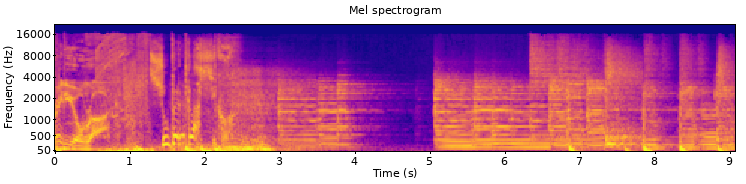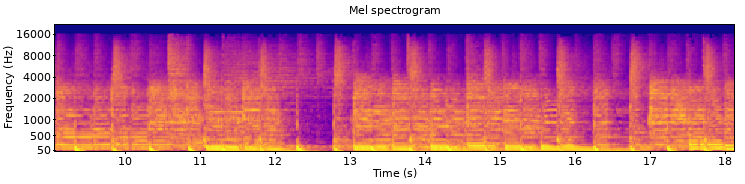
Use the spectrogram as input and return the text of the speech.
Radio Rock. Super classico. Thank you.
